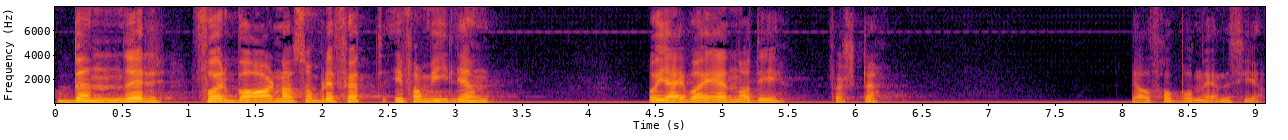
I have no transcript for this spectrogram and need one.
bønner for barna som ble født i familien. Og jeg var en av de første. Iallfall på den ene sida.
